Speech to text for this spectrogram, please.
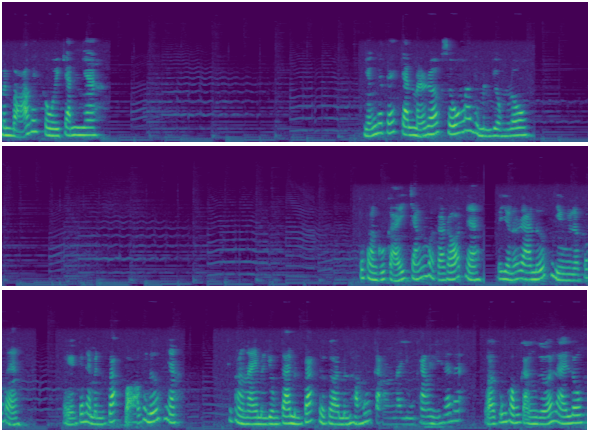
Mình bỏ cái cùi chanh nha. Những cái tét chanh mà nó rớt xuống thì mình dùng luôn. Cái phần của cải trắng và cà rốt nè. Bây giờ nó ra nước nhiều rồi các bạn. Rồi cái này mình vắt bỏ cái nước nha. Cái phần này mình dùng tay mình vắt được rồi, mình không có cần là dùng khăn gì hết á. Rồi cũng không cần rửa lại luôn.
